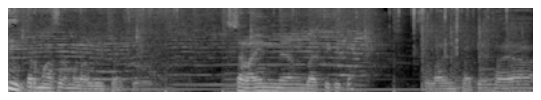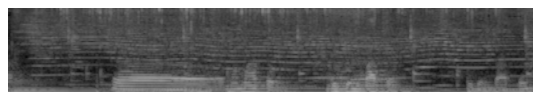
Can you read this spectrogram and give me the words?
termasuk melalui batik. Selain yang batik itu, selain batik saya eh, mematung. Bikin patung. Bikin patung.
